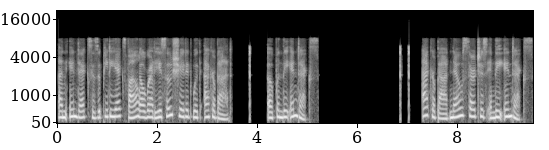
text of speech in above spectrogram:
An index is a PDX file already associated with Acrobat. Open the index. Acrobat now searches in the index.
